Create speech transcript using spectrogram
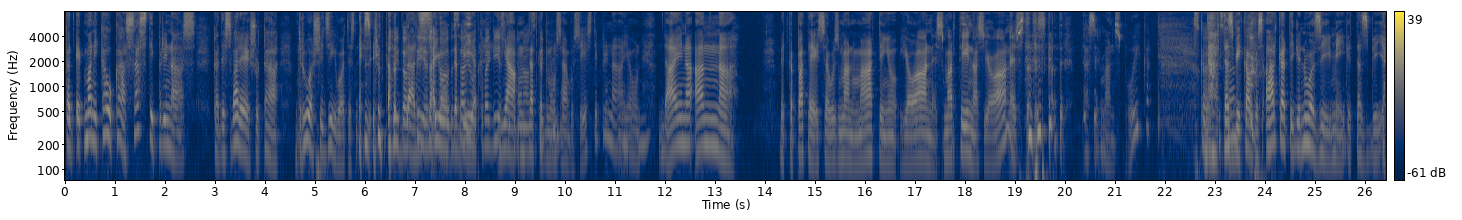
kad e, mani kaut kā sastiprinās, kad es varēšu tā droši dzīvot. Es nezinu, tā, bija tā tāda sajūta tāda bija. Sajūta, Jā, un tad, kad stiprumu. mūs abus iestiprināja, un mm. Daina Anna, bet, ka pateica uz manu mātiņu Joānes, Martīnas Joānes, tad es skatu, tas ir mans puika. Skaisti, Nā, tas bija kaut kas ārkārtīgi nozīmīgi, tas bija,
